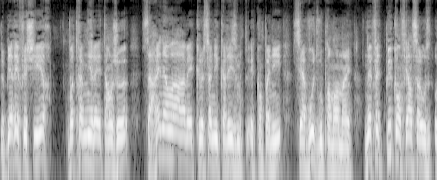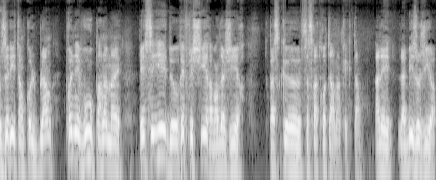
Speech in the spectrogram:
de bien réfléchir. Votre avenir est en jeu. Ça n'a rien à voir avec le syndicalisme et compagnie. C'est à vous de vous prendre en main. Ne faites plus confiance aux, élites en col blanc. Prenez-vous par la main. Essayez de réfléchir avant d'agir. Parce que ça sera trop tard dans quelques temps. Allez, la bise au GIA.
